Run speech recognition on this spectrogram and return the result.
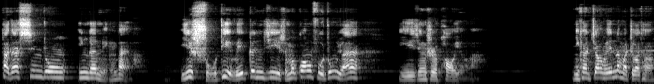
大家心中应该明白了，以蜀地为根基，什么光复中原。已经是泡影了。你看姜维那么折腾，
